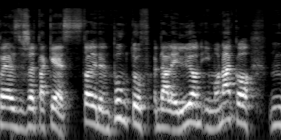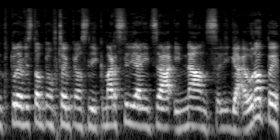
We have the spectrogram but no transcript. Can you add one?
PSG tak jest, 101 punktów, dalej Lyon i Monaco, m, które wystąpią w Champions League, Marsylia, Nica i Nantes, Liga Europy,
